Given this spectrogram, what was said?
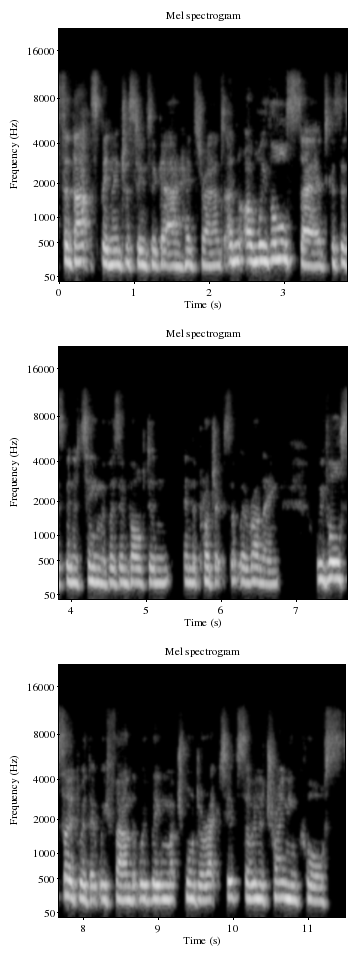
So that's been interesting to get our heads around. And, and we've all said, because there's been a team of us involved in, in the projects that we're running, we've all said with it, we found that we're being much more directive. So in a training course,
